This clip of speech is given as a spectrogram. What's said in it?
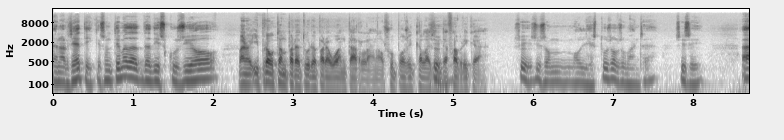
energètic, és un tema de, de discussió... Bueno, I prou temperatura per aguantar-la, en el supòsit que l'hagi sí. de fabricar. Sí, sí, som molt llestos els humans, eh? Sí, sí. A,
